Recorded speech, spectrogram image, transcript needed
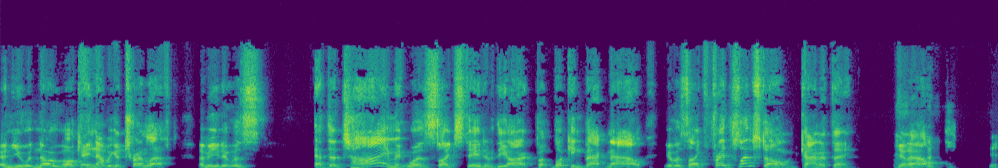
And you would know, okay, now we can turn left. I mean, it was at the time it was like state of the art, but looking back now, it was like Fred Flintstone kind of thing, you know? yeah.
